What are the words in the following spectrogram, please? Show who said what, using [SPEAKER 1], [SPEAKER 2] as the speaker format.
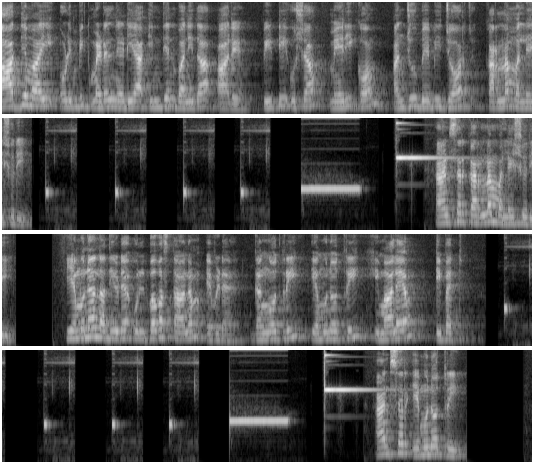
[SPEAKER 1] ആദ്യമായി Olympic medal നേടിയ Indian വനിത ആര്? P T Usha Mary Kom Anju Bobby George Karnam Malleswari. Answer Karnam Malleswari. Yamuna നദിയുടെ ഉത്ഭവസ്ഥാനം എവിടെ? ഗംഗോത്രി യമുനോത്രി ഹിമാലയം ടിബറ്റ്. ആൻസർ യമുനോത്രി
